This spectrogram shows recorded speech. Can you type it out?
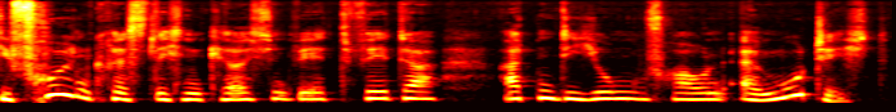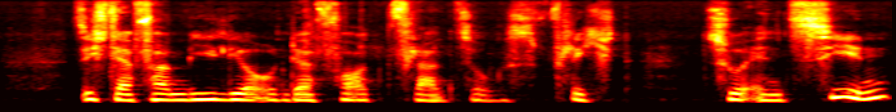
Die frühen christlichen Kirchenväter hatten die jungen Frauen ermutigt, sich der Familie und der Fortpflanzungspflicht zu entziehen.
